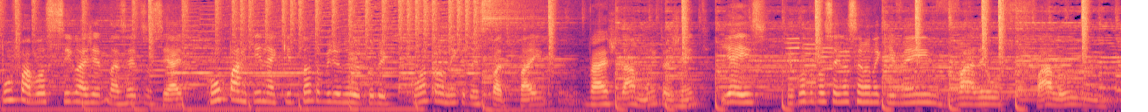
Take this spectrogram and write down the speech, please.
por favor, sigam a gente nas redes sociais. Compartilhem aqui tanto o vídeo do YouTube quanto o link do Spotify. Vai ajudar muito a gente. E é isso. Encontro vocês na semana que vem. Valeu, falou!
